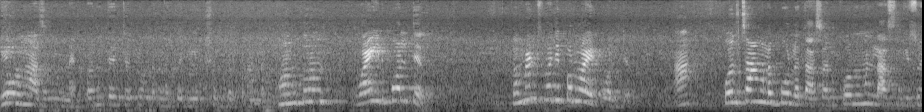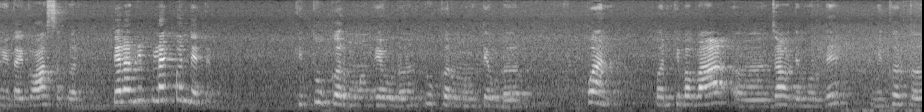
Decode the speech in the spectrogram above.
एवढं माझं म्हणणं आहे. पण त्यांच्या तोंडातनं कधी एक शब्द पण फोन करून वाईट बोलतात. कमेंट्समध्ये पण वाईट बोलतात. हां कोण चांगलं बोलत असेल कोण म्हणलं असं की सुनीताई तू असं कर. त्याला रिप्लाय पण देतात. की तू कर मग एवढं तू कर मग तेवढं. पण पण की बाबा जाऊ दे मग दे. मी करतो.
